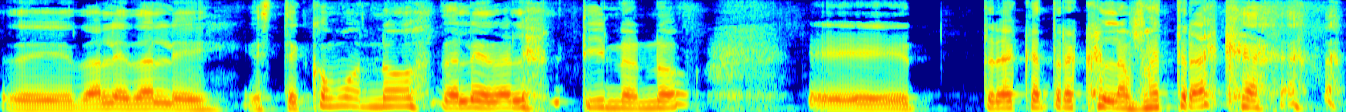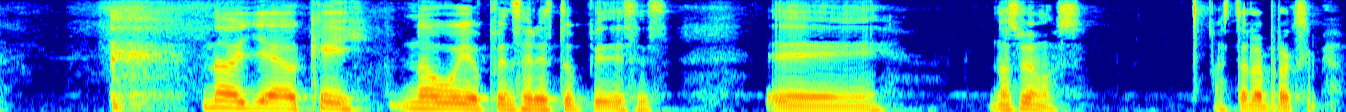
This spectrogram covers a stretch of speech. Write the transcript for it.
eh, dale, dale, este, ¿cómo no? Dale, dale al tino, no. Traca, traca la matraca. no, ya, ok, no voy a pensar estupideces. nos vemos. Hasta la próxima.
